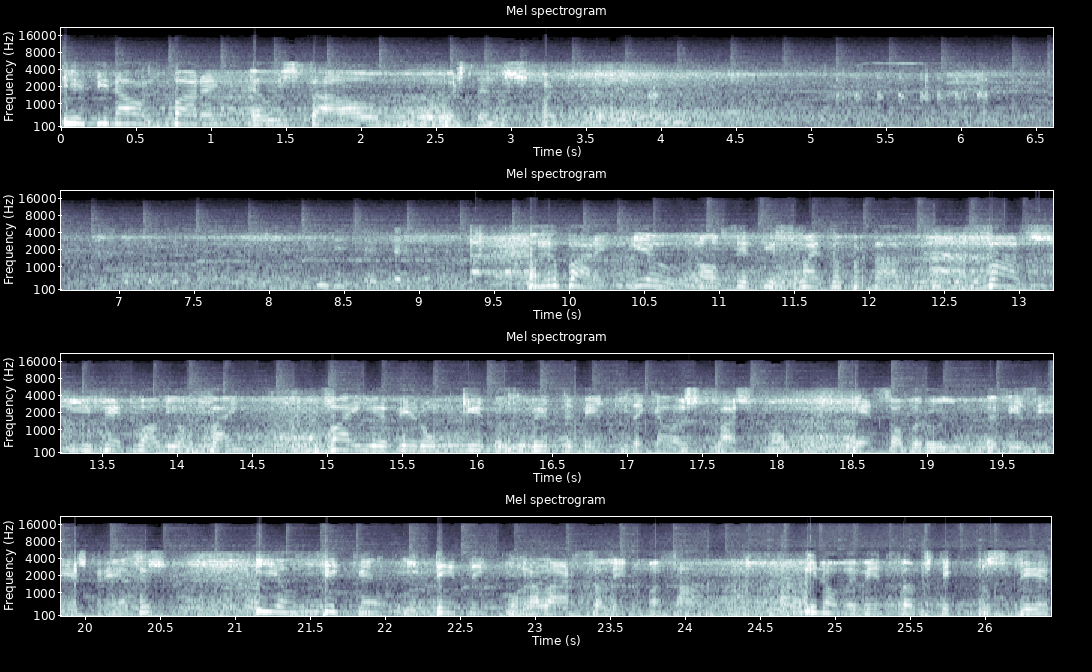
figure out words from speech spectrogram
E afinal, reparem, ali está algo bastante suspeito. Reparem, ele, ao sentir-se mais apertado, faz e efetua ali um refém, vai haver um pequeno rebentamento daquelas flash bomb, é só barulho, avisem as crianças, e ele fica e tenta encurralar-se ali numa sala. E novamente vamos ter que proceder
